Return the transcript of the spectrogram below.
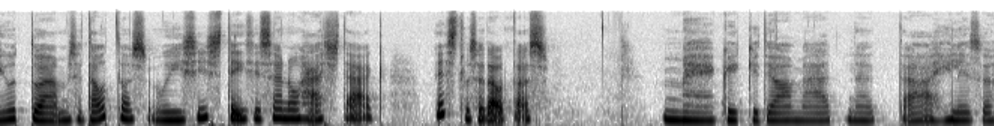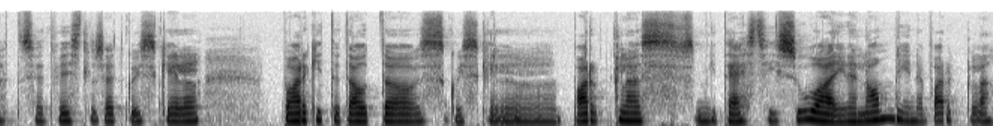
jutuajamised autos või siis teisisõnu hashtag vestlused autos. me kõik ju teame, et need äh, hilisõhtused vestlused kuskil pargitud autos, kuskil parklas, mingi täiesti suvaline lambine parkla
